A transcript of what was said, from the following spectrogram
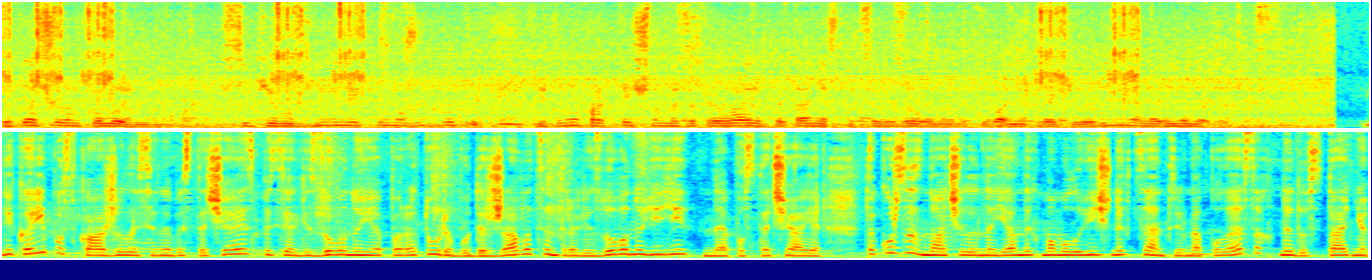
Дитячої онкології немає. Всі хірургії, які можуть бути, і тому практично ми закриваємо питання спеціалізованого лікування третього рівня на рівні області. Лікарі поскаржилися, не вистачає спеціалізованої апаратури, бо держава централізовано її не постачає. Також зазначили, наявних мамологічних центрів на колесах недостатньо,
